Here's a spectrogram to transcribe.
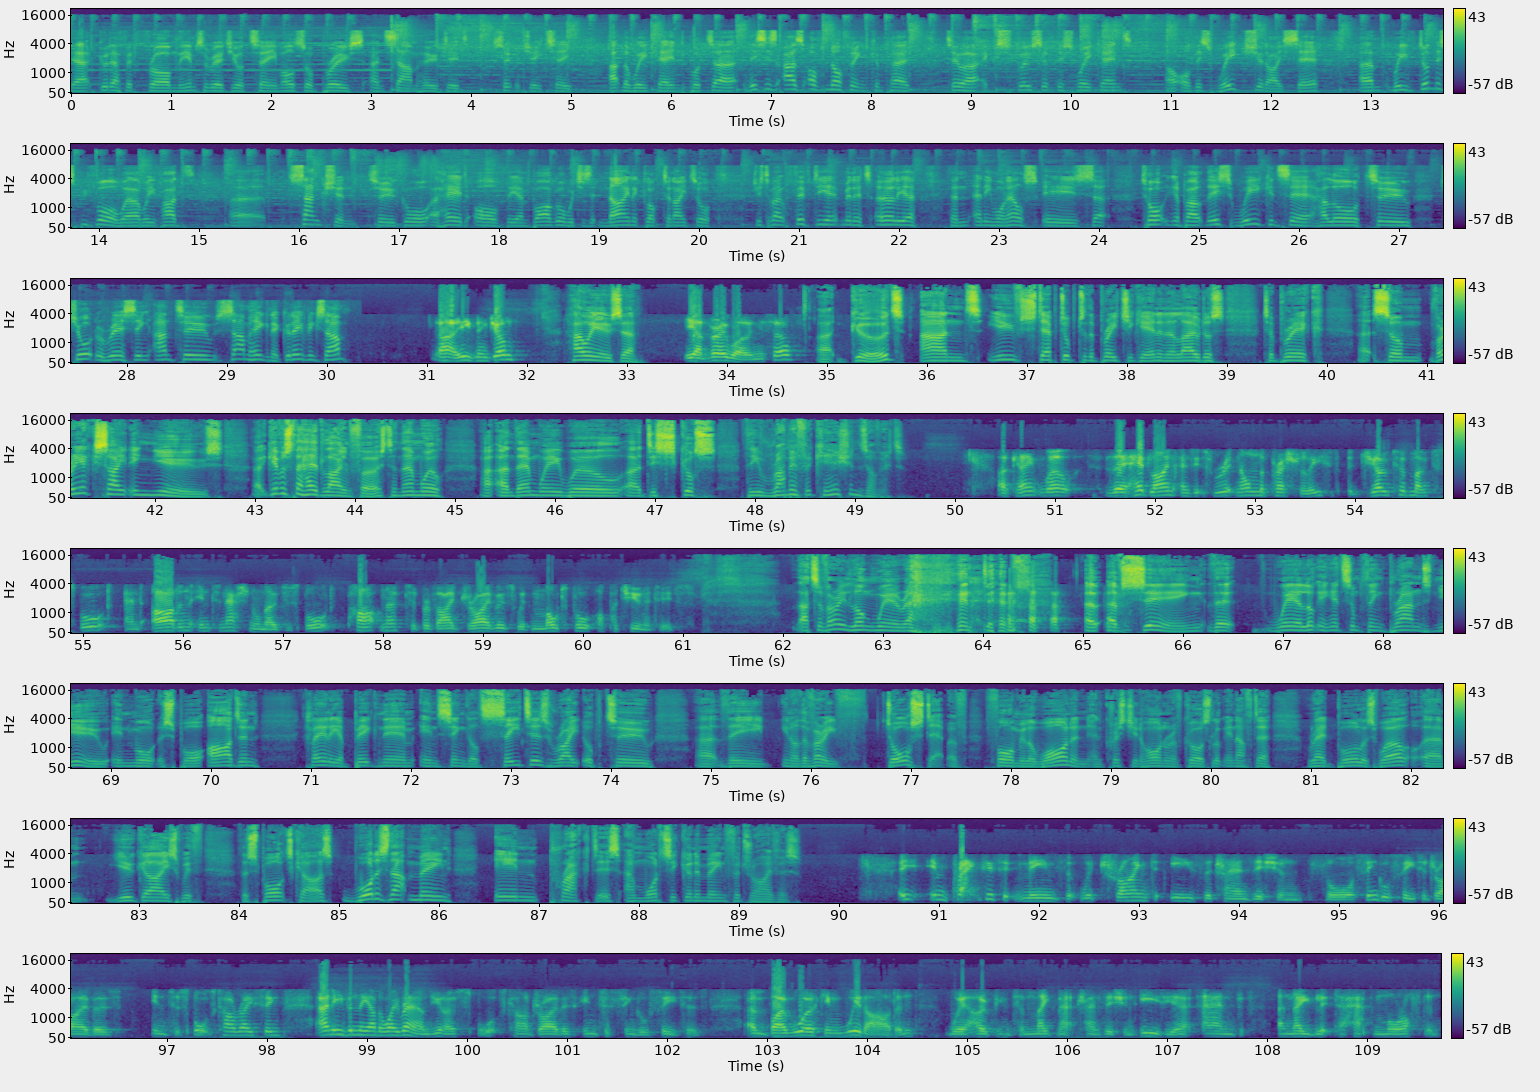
Yeah, good effort from the IMSA Radio team. Also, Bruce and Sam, who did Super GT at the weekend. But uh, this is as of nothing compared to our exclusive this weekend, uh, or this week, should I say. Um, we've done this before where we've had uh, sanction to go ahead of the embargo, which is at 9 o'clock tonight. So just about 58 minutes earlier than anyone else is uh, talking about this. We can say hello to Jota Racing and to Sam Hignett. Good evening, Sam. Uh, evening, John. How are you, sir? Yeah, very well. And yourself? Uh, good. And you've stepped up to the breach again and allowed us to break uh, some very exciting news. Uh, give us the headline first, and then we'll uh, and then we will uh, discuss the ramifications of it. Okay, well, the headline, as it's written on the press release, Jota Motorsport and Arden International Motorsport partner to provide drivers with multiple opportunities. That's a very long way around uh, of- of saying that we're looking at something brand new in motorsport. Arden, clearly a big name in single seaters, right up to uh, the you know the very doorstep of Formula One, and, and Christian Horner, of course, looking after Red Bull as well. Um, you guys with the sports cars, what does that mean in practice, and what's it going to mean for drivers? In practice, it means that we're trying to ease the transition for single seater drivers into sports car racing and even the other way round, you know, sports car drivers into single seaters. And by working with Arden, we're hoping to make that transition easier and enable it to happen more often.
